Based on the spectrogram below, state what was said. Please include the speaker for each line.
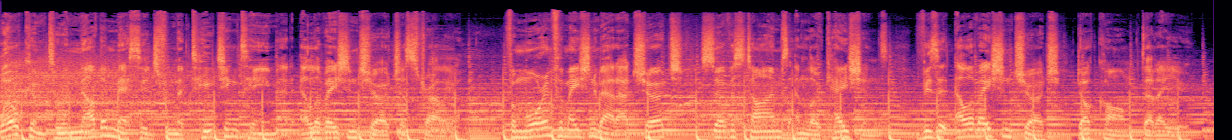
Speaker 1: Welcome to another message from the teaching team at Elevation Church Australia. For more information about our church, service times, and locations, visit elevationchurch.com.au.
